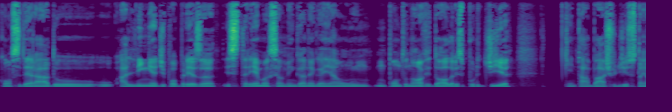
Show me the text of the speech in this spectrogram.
considerado a linha de pobreza extrema, se eu não me engano é ganhar 1,9 dólares por dia. Quem está abaixo disso está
